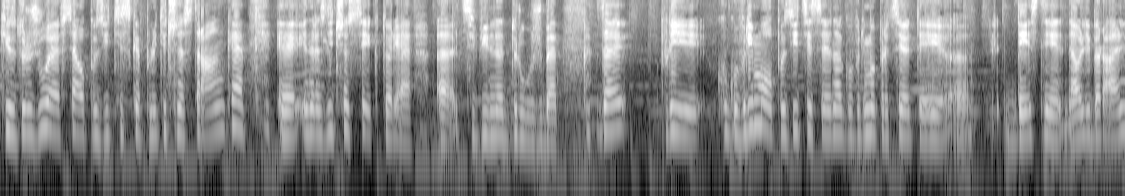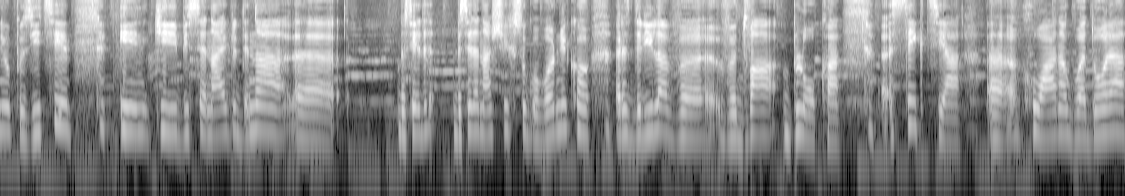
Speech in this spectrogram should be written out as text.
ki združuje vse opozicijske politične stranke eh, in različne sektorje eh, civilne družbe. Zdaj, pri, ko govorimo o opoziciji, seveda govorimo predvsem o tej eh, desni neoliberalni opoziciji, ki bi se naj glede na eh, besede, besede naših sogovornikov razdelila v, v dva bloka. Sekcija uh, Juana Guadoja,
